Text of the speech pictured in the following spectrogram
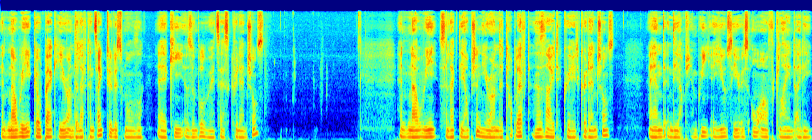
And now we go back here on the left hand side to the small uh, key symbol where it says credentials. And now we select the option here on the top left side, create credentials. And the option we use here is OAuth client ID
